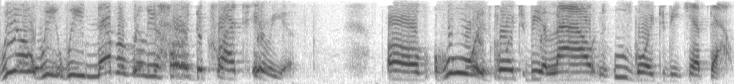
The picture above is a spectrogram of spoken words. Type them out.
we are, we we never really heard the criteria of who is going to be allowed and who's going to be kept out.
